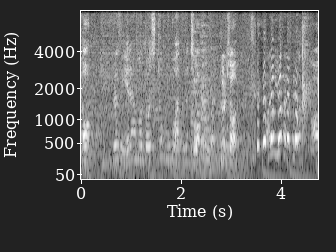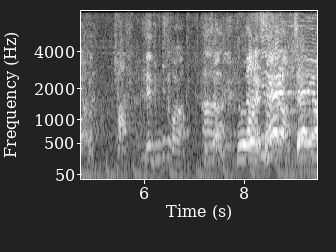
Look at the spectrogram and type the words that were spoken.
우리가. 어? 그래서 얘를 한 번 더 시켜본 것 같으면 제가 그런 거 같아요. 그렇죠. 내 눈빛을 봐라 둘, 셋. 제이홉.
